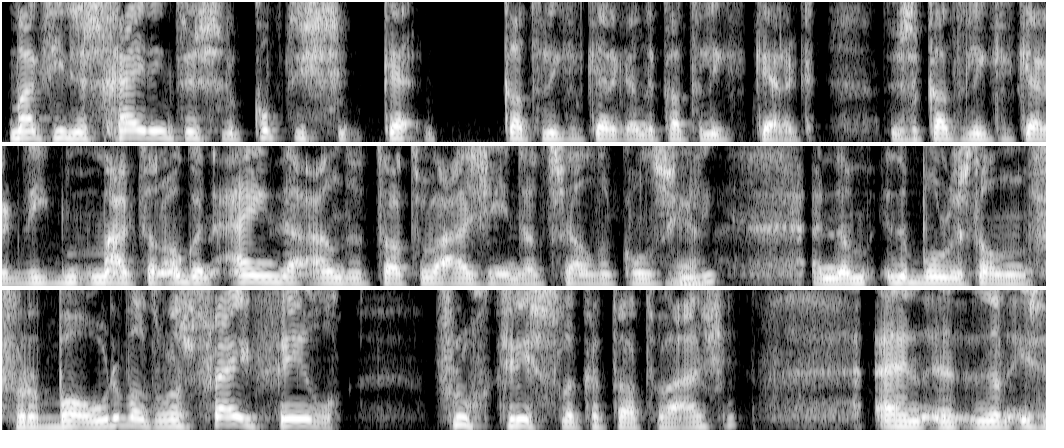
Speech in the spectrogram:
maakt hij de scheiding tussen de koptische katholieke kerk en de katholieke kerk. Dus de katholieke kerk die maakt dan ook een einde aan de tatoeage in datzelfde concilie. En dan, de boel is dan verboden, want er was vrij veel vroeg christelijke tatoeage. En eh, dan, is,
